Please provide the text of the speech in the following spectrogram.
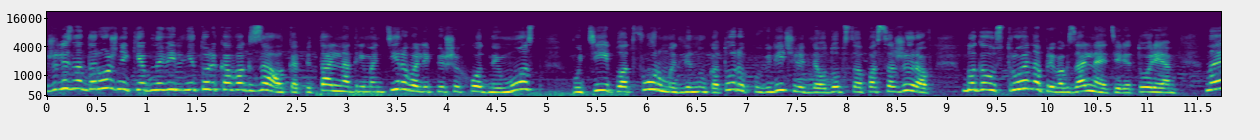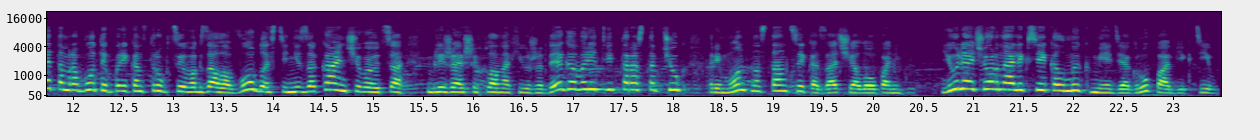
Железнодорожники обновили не только вокзал, капитально отремонтировали пешеходный мост, пути и платформы, длину которых увеличили для удобства пассажиров. Благоустроена привокзальная территория. На этом работы по реконструкции вокзала в области не заканчиваются. В ближайших планах ЮЖД, говорит Виктор Остапчук, ремонт на станции Казачья Лопань. Юлия Черная, Алексей Калмык, медиагруппа «Объектив».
